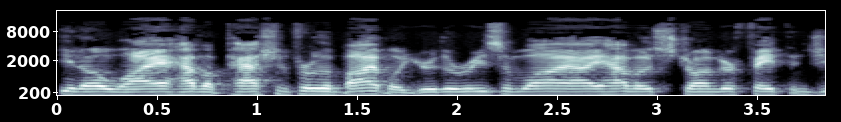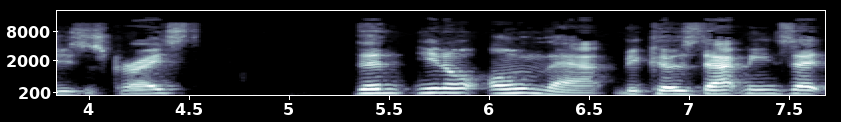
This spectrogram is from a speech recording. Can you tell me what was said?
you know, why I have a passion for the Bible, you're the reason why I have a stronger faith in Jesus Christ, then, you know, own that because that means that,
